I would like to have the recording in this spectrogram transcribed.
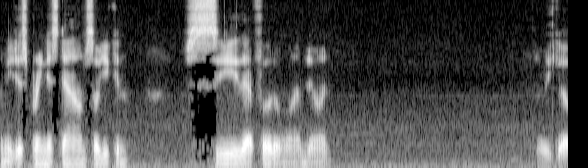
Let me just bring this down so you can see that photo what I'm doing. There we go.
